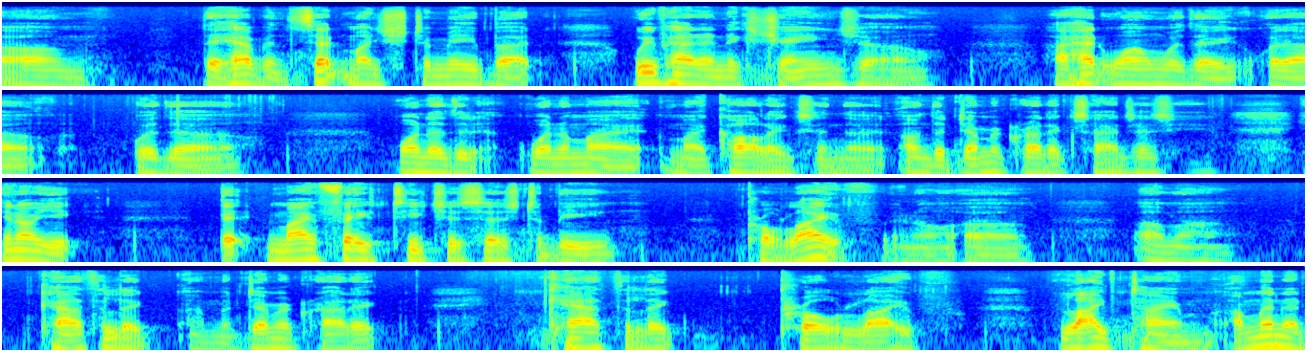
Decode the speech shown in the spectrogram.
Um, they haven't said much to me, but we've had an exchange. Uh, I had one with a with a with a, one of the one of my, my colleagues in the on the Democratic side. Says, you know, you, it, my faith teaches us to be pro-life. You know, uh, I'm a Catholic. I'm a Democratic Catholic pro-life lifetime. I'm going to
